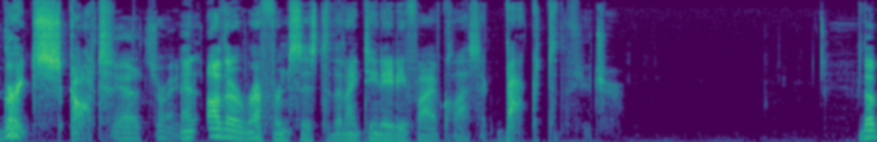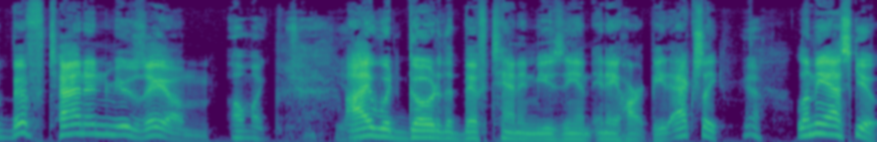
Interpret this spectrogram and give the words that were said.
Great Scott. Yeah, that's right. And other references to the 1985 classic Back to the Future. The Biff Tannen Museum. oh my God. Yeah. I would go to the Biff Tannen Museum in a heartbeat. Actually, Yeah. let me ask you:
